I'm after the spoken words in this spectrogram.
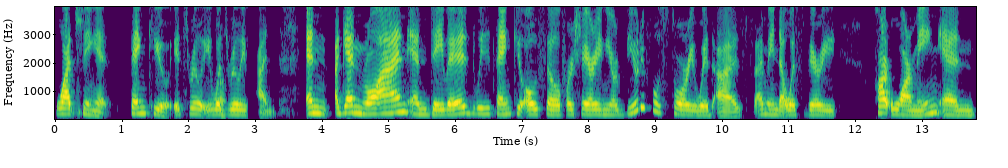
watching it. Thank you. It's really, it was oh. really fun. And again, Roan and David, we thank you also for sharing your beautiful story with us. I mean, that was very heartwarming and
